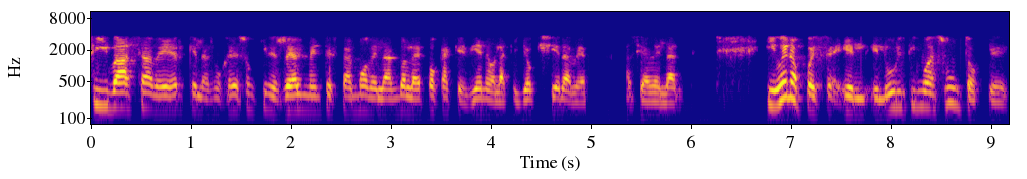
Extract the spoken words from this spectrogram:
sí vas a ver que las mujeres son quienes realmente están modelando la época que viene o la que yo quisiera ver hacia adelante. Y bueno, pues el, último asunto que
